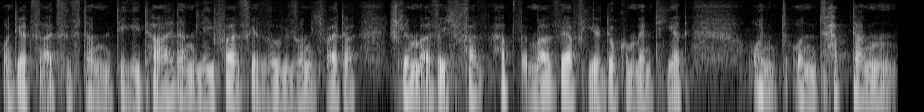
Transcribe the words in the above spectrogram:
und jetzt, als es dann digital dann lief, war es ja sowieso nicht weiter schlimm. Also ich habe immer sehr viel dokumentiert und, und habe dann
